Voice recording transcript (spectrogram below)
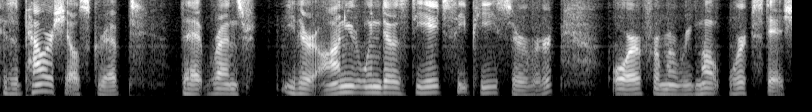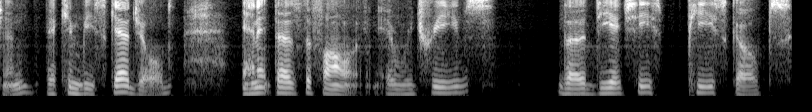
is a PowerShell script that runs either on your Windows DHCP server or from a remote workstation. It can be scheduled and it does the following. It retrieves the DHCP scopes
